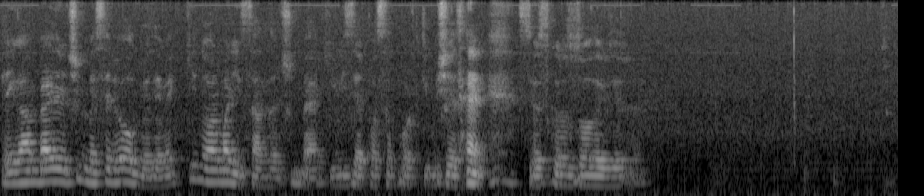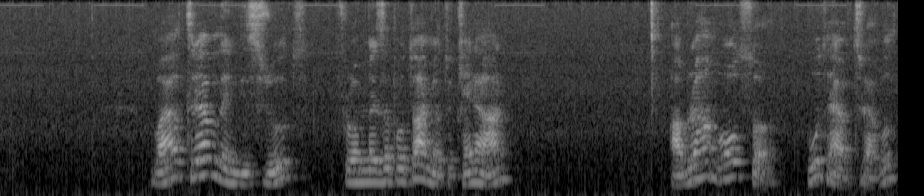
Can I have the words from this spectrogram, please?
peygamberler için mesele olmuyor demek ki. Normal insanlar için belki vize, pasaport gibi şeyler söz konusu olabilir. While traveling this route from Mesopotamia to Canaan, Abraham also would have traveled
